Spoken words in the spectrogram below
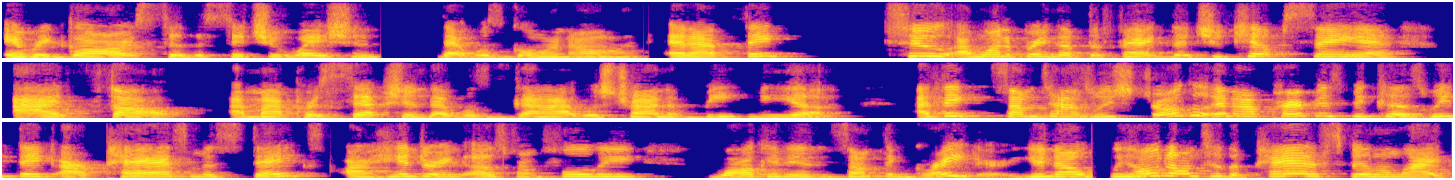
in regards to the situation that was going on. And I think, too, I want to bring up the fact that you kept saying, I thought, my perception that was God was trying to beat me up. I think sometimes mm-hmm. we struggle in our purpose because we think our past mistakes are hindering us from fully walking in something greater. You know, we hold on to the past feeling like,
